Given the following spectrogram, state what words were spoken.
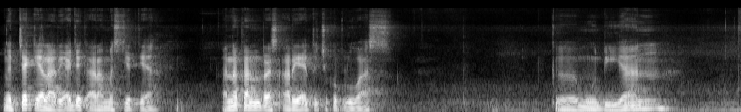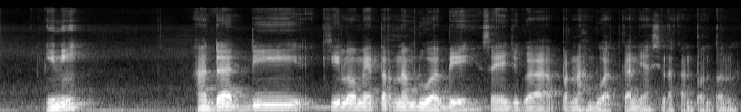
ngecek ya lari aja ke arah masjid ya. Karena kan rest area itu cukup luas. Kemudian ini ada di kilometer 62B. Saya juga pernah buatkan ya. Silahkan tonton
